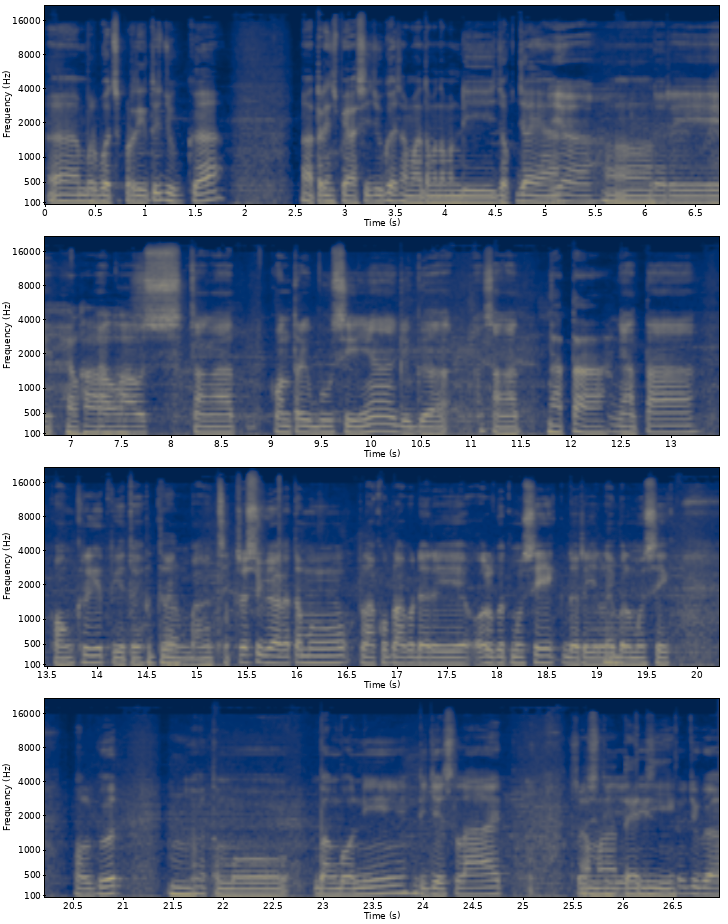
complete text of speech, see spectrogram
eh, berbuat seperti itu juga eh, terinspirasi juga sama teman-teman di Jogja ya Iya, Eh, dari Hell House. Hell House sangat kontribusinya juga sangat nyata nyata konkret gitu Betul. Keren banget sih. Terus juga ketemu pelaku pelaku dari All Good Music dari label musik All Good. Ketemu Bang Boni DJ Slide terus Sama DJ Teddy. itu juga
